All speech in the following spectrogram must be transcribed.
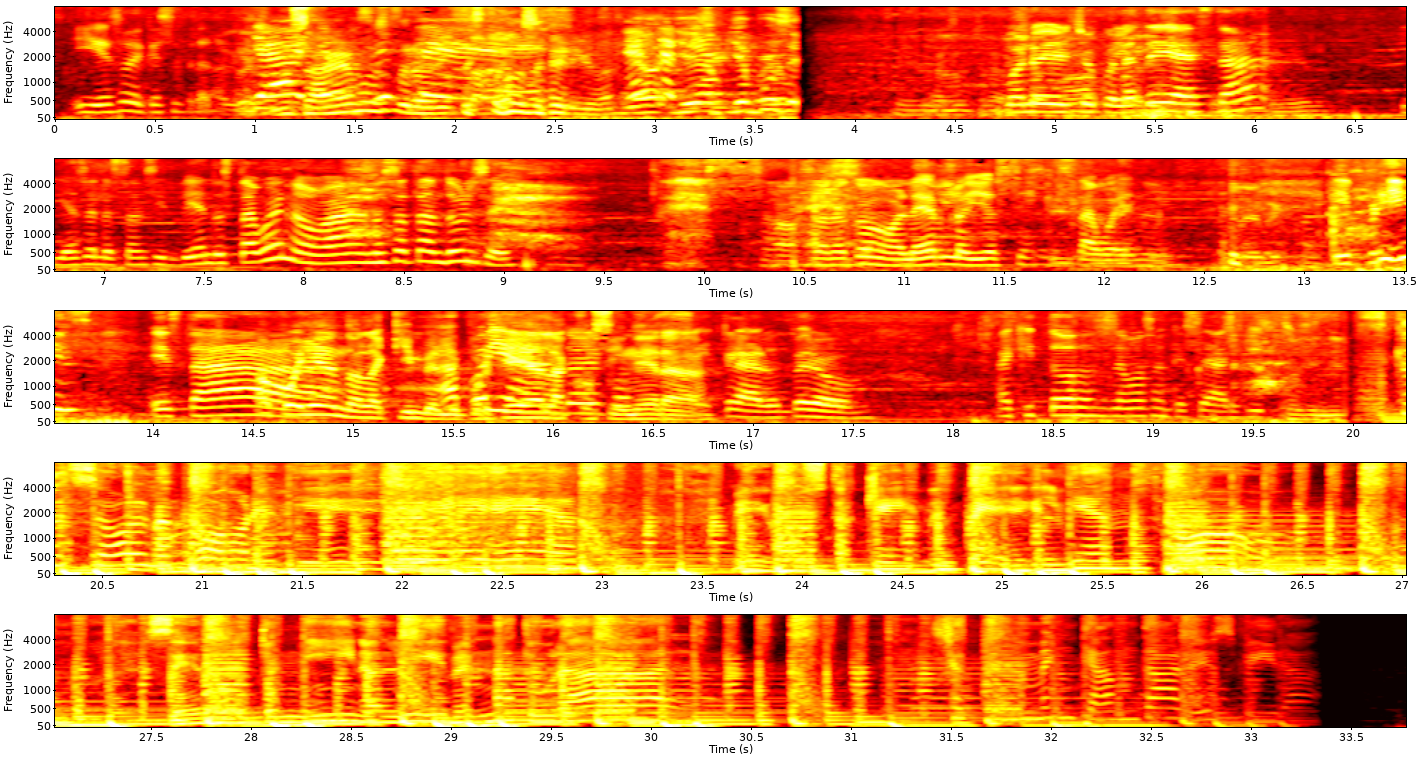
¿Y eso de qué se trata? No sabemos, pero ahorita estamos averiguando. Ya, ya, ya puse. Bueno, y el chocolate ya está. Y ya se lo están sirviendo. Está bueno, va. No está tan dulce. Eso, solo con olerlo yo sé que está bueno. Y Prince está Apoyando a la Kimberly, porque ella es la apoyando, cocinera. Sí, claro, pero aquí todos hacemos aunque sea algo. Es que el sol me pone bien. El viento. Serotonina libre, natural. Fíjate, me encanta respirar.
